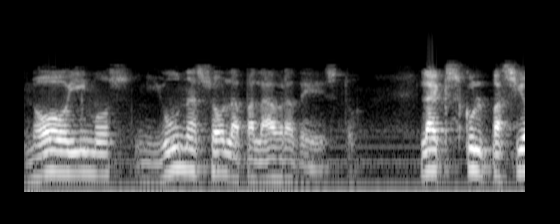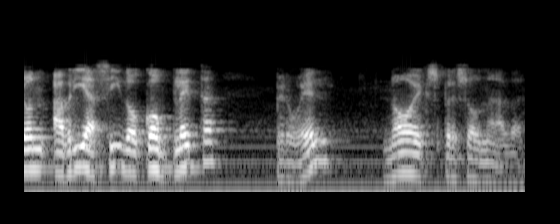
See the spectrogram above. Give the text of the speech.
No oímos ni una sola palabra de esto. La exculpación habría sido completa, pero él no expresó nada.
